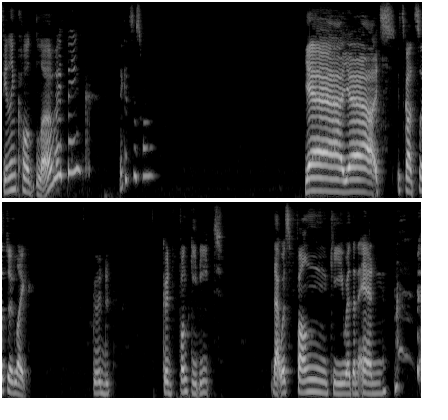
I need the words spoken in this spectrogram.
feeling called love. I think. I think it's this one. Yeah, yeah. It's it's got such a like good good funky beat. That was funky with an N.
